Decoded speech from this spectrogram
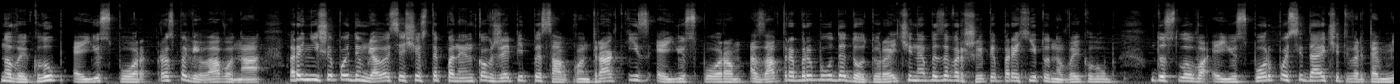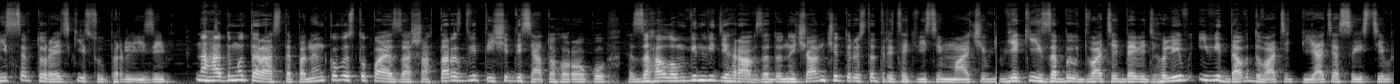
Новий клуб Ею Спор, розповіла вона. Раніше повідомлялося, що Степаненко вже підписав контракт із Ею Спором, а завтра прибуде до Туреччини, аби завершити перехід у новий клуб. До слова, Ею Спор посідає четверте місце в турецькій суперлізі. Нагадуємо, Тарас Степаненко виступає за Шахтар з 2010 року. Загалом він відіграв за донечан 438 матчів, в яких забив 29 голів і віддав 25 асистів.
